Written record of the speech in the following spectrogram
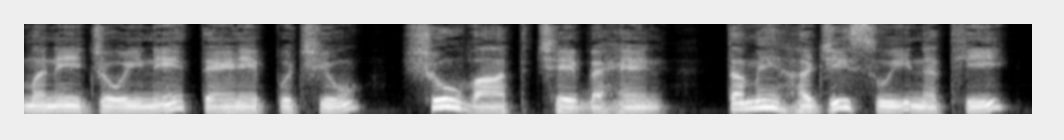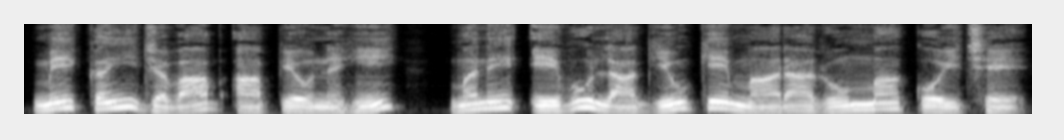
મને જોઈને તેણે પૂછ્યું, શું વાત છે બહેન? તમે હજી સૂઈ નથી? મેં કંઈ જવાબ આપ્યો નહીં. મને એવું લાગ્યું કે મારા રૂમમાં કોઈ છે.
